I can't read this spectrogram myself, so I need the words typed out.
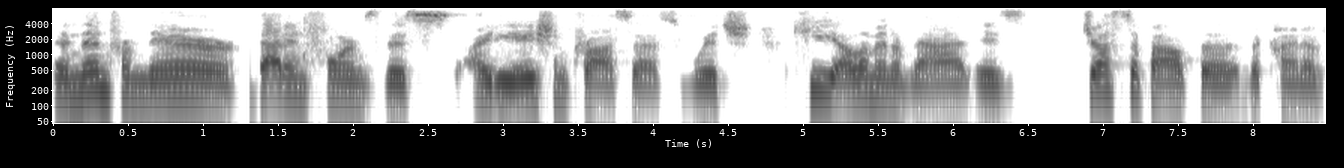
And then from there, that informs this ideation process, which key element of that is just about the the kind of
